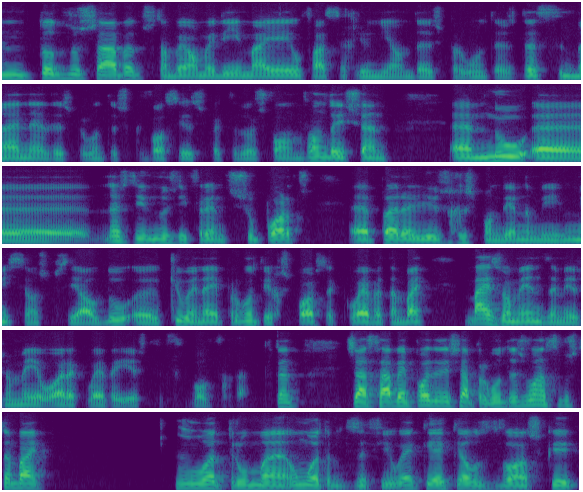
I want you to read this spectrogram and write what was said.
um, todos os sábados, também ao meio-dia e meia, eu faço a reunião das perguntas da semana, das perguntas que vocês, espectadores, vão, vão deixando no, nas, nos diferentes suportes para lhes responder numa emissão especial do eh, Q&A, pergunta e resposta, que leva também mais ou menos a mesma meia hora que leva este futebol de verdade. Portanto, já sabem, podem deixar perguntas. Lanço-vos também um outro, uma, um outro desafio, é que aqueles de vós que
